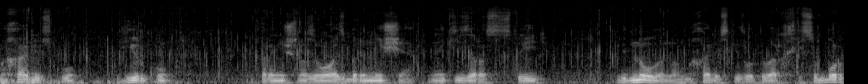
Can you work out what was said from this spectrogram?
Михайлівську гірку, яка раніше називалась Беренище, на якій зараз стоїть відновлено Михайлівський Золотоверхий собор,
